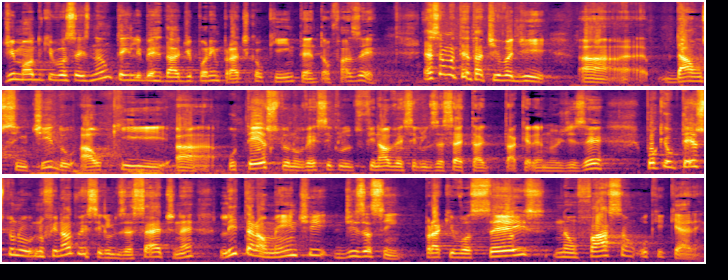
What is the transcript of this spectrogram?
De modo que vocês não têm liberdade de pôr em prática o que intentam fazer. Essa é uma tentativa de uh, dar um sentido ao que uh, o texto no versículo final do versículo 17 está tá querendo nos dizer, porque o texto no, no, final do versículo 17, né, literalmente diz assim: para que vocês não façam o que querem,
